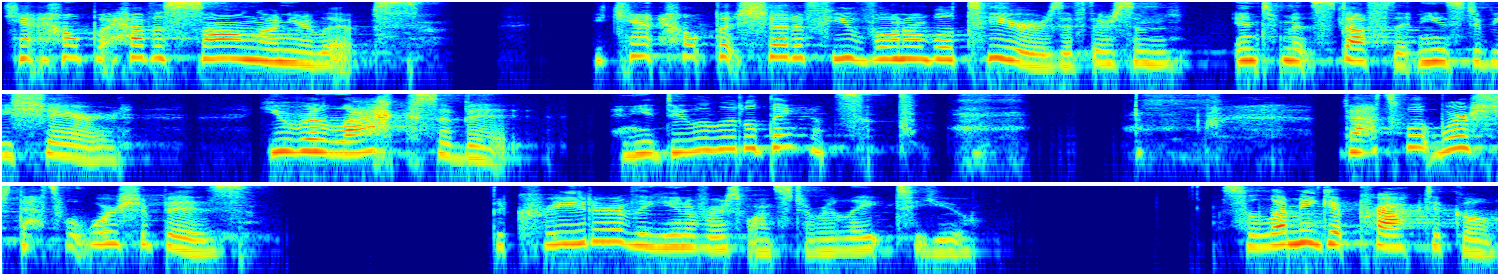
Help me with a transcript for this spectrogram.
You can't help but have a song on your lips. You can't help but shed a few vulnerable tears if there's some intimate stuff that needs to be shared. You relax a bit and you do a little dance. that's what worship that's what worship is. The creator of the universe wants to relate to you. So let me get practical.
